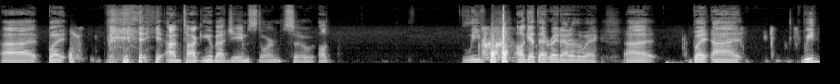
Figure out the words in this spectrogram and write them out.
Uh, but I'm talking about James Storm, so I'll leave. I'll get that right out of the way. Uh, but uh, we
